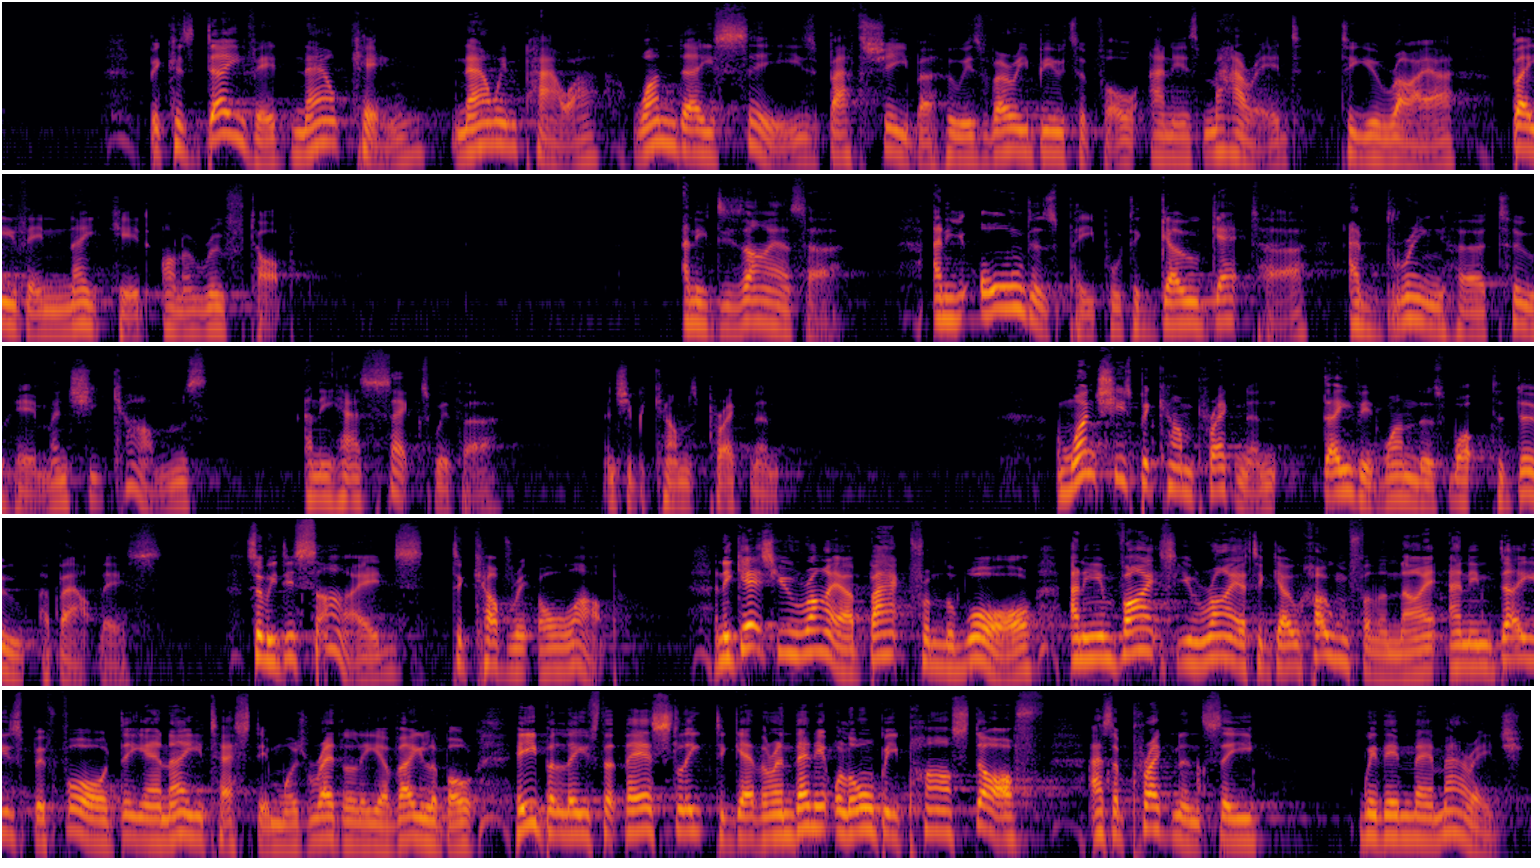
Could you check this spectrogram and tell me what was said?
Because David, now king, now in power, one day sees Bathsheba, who is very beautiful and is married to Uriah, bathing naked on a rooftop. And he desires her. And he orders people to go get her and bring her to him. And she comes and he has sex with her. And she becomes pregnant. And once she's become pregnant, David wonders what to do about this. So he decides to cover it all up. And he gets Uriah back from the war and he invites Uriah to go home for the night. And in days before DNA testing was readily available, he believes that they'll sleep together and then it will all be passed off as a pregnancy within their marriage.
